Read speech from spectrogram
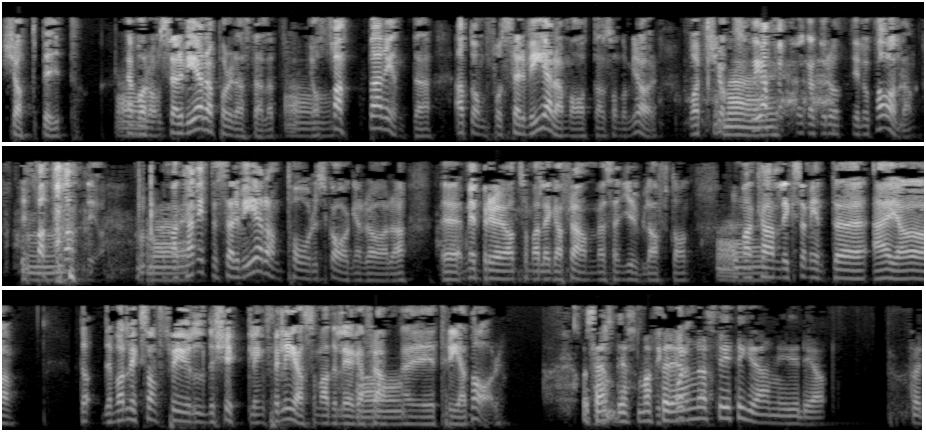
köttbit ja. än vad de serverar på det där stället. Ja. Jag fattar inte att de får servera maten som de gör. Och att Nej. kökschefen vågar gå runt i lokalen. Det Mm. fattar inte jag. Nej. Man kan inte servera en torr skagenröra eh, med bröd som har legat framme sedan julafton. Och man kan liksom inte, nej jag, det- var liksom fylld kycklingfilé som hade legat Ja. framme i tre dagar. Och sen det som har förändrats lite grann är ju det att, för,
